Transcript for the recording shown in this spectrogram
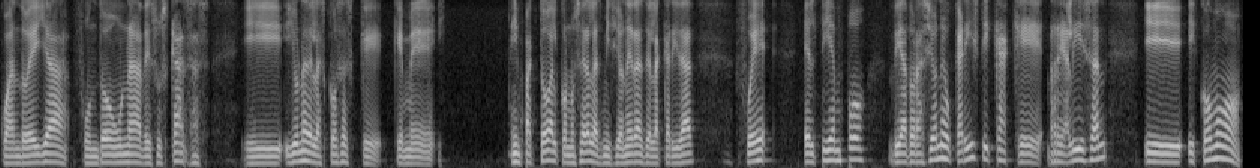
cuando ella fundó una de sus casas. Y, una de las cosas que, que, me impactó al conocer a las misioneras de la caridad fue el tiempo de adoración eucarística que realizan y, y cómo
